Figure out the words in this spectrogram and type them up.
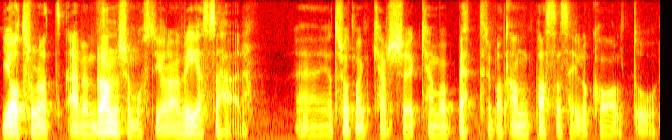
jag tror att även branschen måste göra en resa här. Eh, jag tror att man kanske kan vara bättre på att anpassa sig lokalt. Och,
